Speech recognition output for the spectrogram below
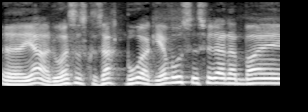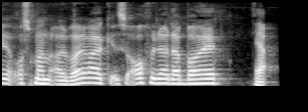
Äh, ja, du hast es gesagt, Burak Gervus ist wieder dabei, Osman Al-Bayrak ist auch wieder dabei. Ja,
